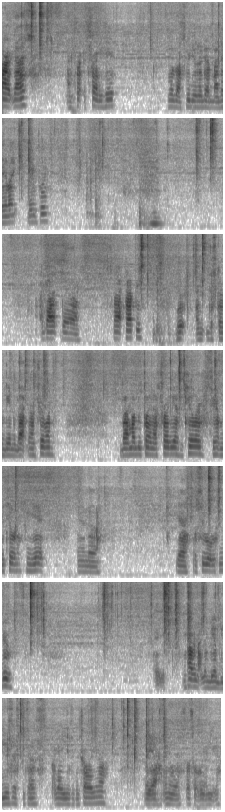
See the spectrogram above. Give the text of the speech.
Alright guys, I'm Freddy here. To be doing a Dead by Daylight gameplay. I got the Smack Pappy. I'm just gonna be in the background chilling. But I'm gonna be playing as Freddy as a killer, see how many kills I can get. And uh yeah, let's see what we can do. I'm probably not gonna be able to use this because I gotta use the controller, you know. But yeah, anyways, that's what we're gonna do.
